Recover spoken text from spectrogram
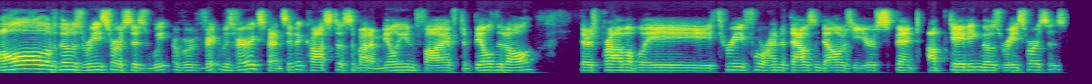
All of those resources, we, it was very expensive. It cost us about a million five to build it all. There's probably three, four hundred thousand dollars a year spent updating those resources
